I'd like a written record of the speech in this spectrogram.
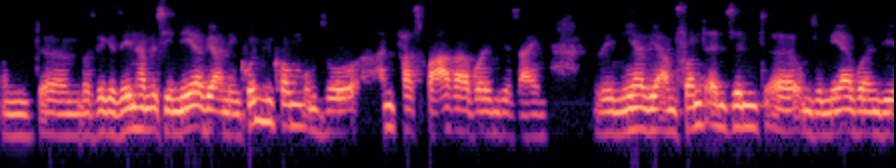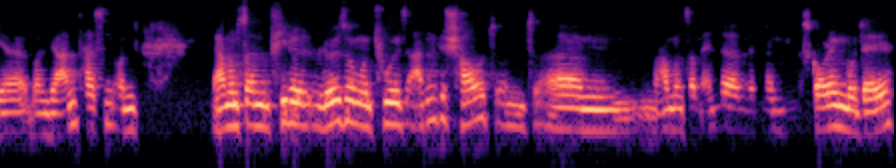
Und ähm, was wir gesehen haben, ist, je näher wir an den Kunden kommen, umso anpassbarer wollen wir sein. Je näher wir am Frontend sind, äh, umso mehr wollen wir, wollen wir anpassen. Und wir haben uns dann viele Lösungen und Tools angeschaut und ähm, haben uns am Ende mit einem Scoring-Modell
